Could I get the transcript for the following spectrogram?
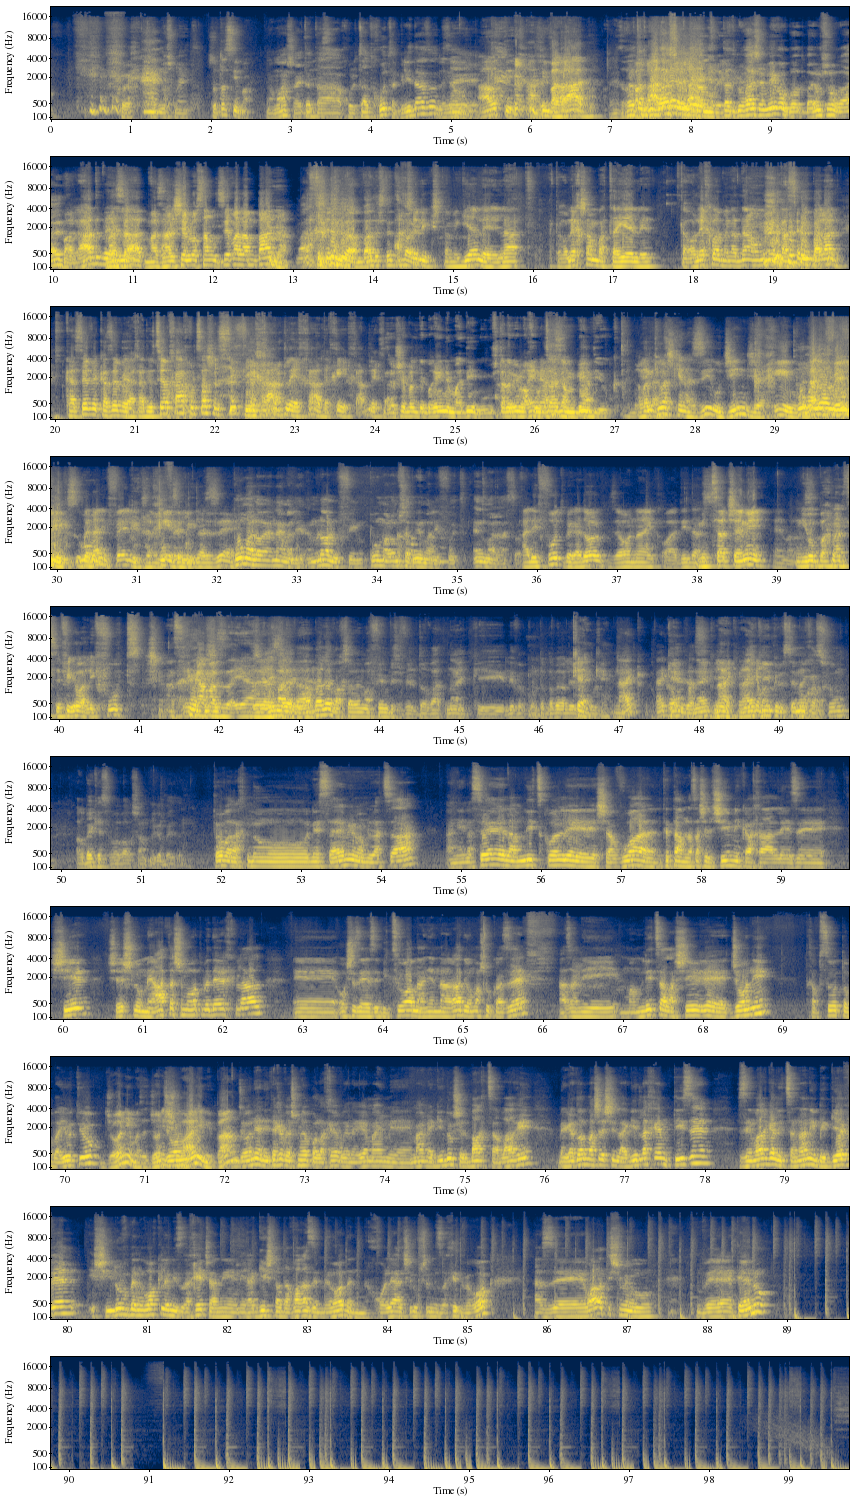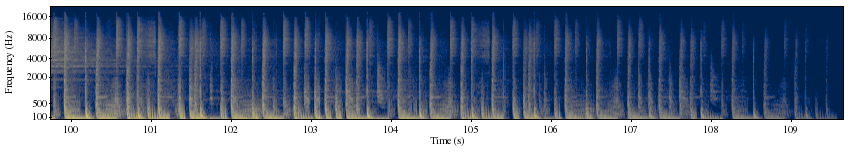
חד משמעית. זאת הסיבה. ממש, ראית את החולצת חוץ, הגלידה הזאת? זה- ארטיק, אחי ברד. אני זוכר את ברד התגובה של- לגמרי. את התגובה של ניבובוט ביום שהוא ראה את זה. ברד באילת. מזל שהם לא שמו צבע למבדה. מה זה? עמבד שתי אח צבעים. שלי, כשאתה מגיע לאילת, אתה הולך שם בטיילת, אתה הולך לבן אדם, אומר לו, תעשה לי ברד, כזה וכזה ביחד. יוצא לך החולצה של סיטי, אחד לאחד, אחי, אחד לאחד. זה יושב על דה בריינה מדהים, הוא משתלב עם החולצה גם. בדיוק. אבל כי הוא אשכנזי, הוא ג'ינג'י, אחי, הוא גדל לא עם. פליקס, הוא גדל עם פליקס, אחי, זה בגלל זה. פומה לא, הם לא אלופים, פומה לא משדרים אליפות, אין מה לעשות. אליפות בגדול זה או נייק או אדידס. מצד שני, אין מה, ניו בלנס הביאו אליפות, שזה גם הזיה. זה אימא זה- לב ואבא לב, ועכשיו הם עפים בשביל טובת נייק, כי ליברפול, אתה מדבר על כן, ליברפול. כן. נייק? נייק? כן, נייק, נייק נייק הרבה כסף עבר שם לגבי זה. טוב, אנחנו נסיים עם המלצה. אני אנסה להמליץ כל אה, שבוע, לתת את ההמלצה של שימי ככה על איזה שיר שיש לו מעט השמעות בדרך כלל, אה, או שזה איזה ביצוע מעניין מהרדיו או משהו כזה. אז אני ממליץ על השיר אה, ג'וני, תחפשו אותו ביוטיוב. ג'וני, מה זה ג'וני ג'וני. שואלי מפעם? ג'וני, אני תכף אשמיע פה לחבר'ה, נראה מה הם, מה הם יגידו, של בר צברי. בגדול מה שיש לי להגיד לכם, טיזר, זה מרגלית צנני בגבר, שילוב בין רוק למזרחית, שאני אני רגיש לדבר הזה מאוד, אני חולה על שילוב של מזרחית ורוק. אז אה, וואלה, תשמעו, ותהנו.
